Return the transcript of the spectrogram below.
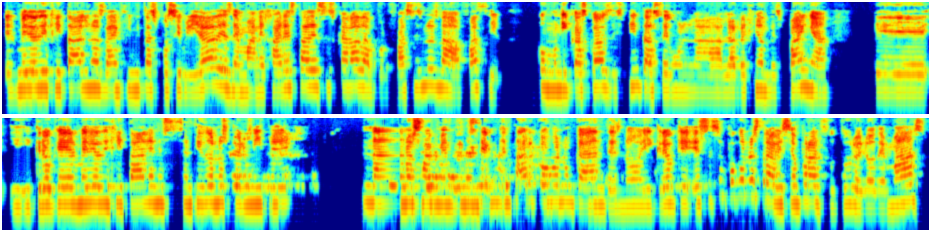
el medio digital nos da infinitas posibilidades de manejar esta desescalada por fases, no es nada fácil. Comunicas cosas distintas según la, la región de España. Eh, y creo que el medio digital en ese sentido nos permite nos segmentar como nunca antes, ¿no? Y creo que esa es un poco nuestra visión para el futuro. Y lo demás,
